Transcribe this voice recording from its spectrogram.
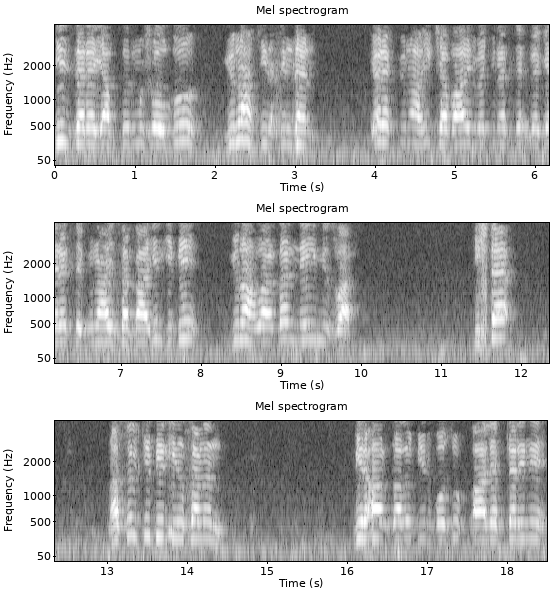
bizlere yaptırmış olduğu günah cinsinden gerek günahı kebair ve, gerekse, ve gerekse günahı sakair gibi günahlardan neyimiz var? İşte nasıl ki bir insanın bir arızalı, bir bozuk aletlerini,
